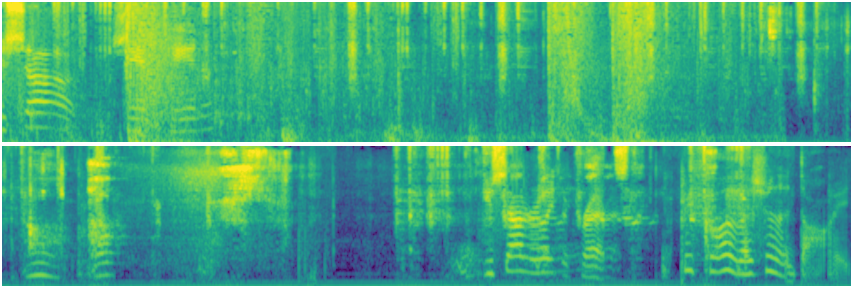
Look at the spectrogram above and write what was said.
What's up, Santana? Oh, You sound really depressed. because I shouldn't have died.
